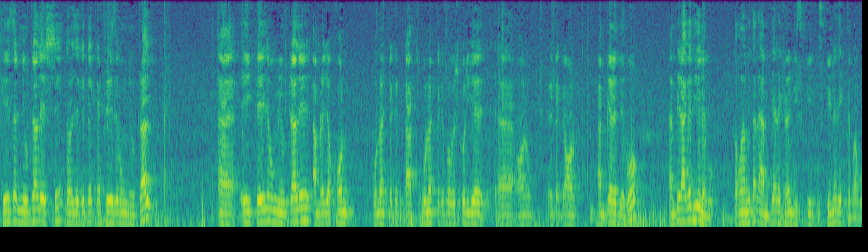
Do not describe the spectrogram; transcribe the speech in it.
ফেজ আর নিউট্রাল এসছে, ধরে যাক এটা একটা ফেজ এবং নিউট্রাল। এই ফেজ এবং নিউট্রালে আমরা যখন কোনো একটাকে টাচ কোনো একটাকে প্রবেশ করিয়ে এটাকে অ্যাম্পিয়ারে দেব অ্যাম্পিয়ার আগে দিয়ে নেব, তখন আমি তার অ্যাম্পিয়ার এখানে স্ক্রিনে দেখতে পাবো।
